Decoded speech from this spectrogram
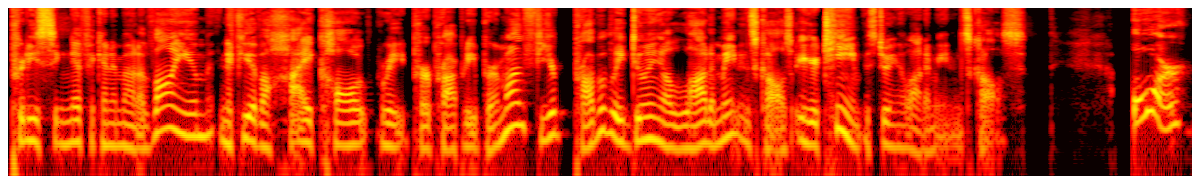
pretty significant amount of volume. And if you have a high call rate per property per month, you're probably doing a lot of maintenance calls, or your team is doing a lot of maintenance calls. Or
